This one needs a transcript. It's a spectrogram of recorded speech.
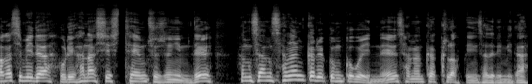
반갑습니다. 우리 하나 시스템 주주님들 항상 상한가를 꿈꾸고 있는 상한가 클럽 인사드립니다.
